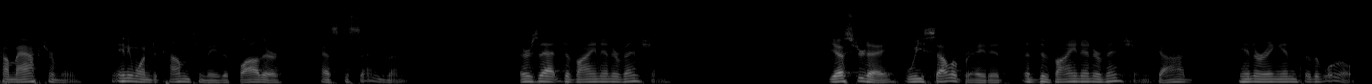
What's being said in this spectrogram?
come after me, anyone to come to me, the Father has to send them. There's that divine intervention. Yesterday, we celebrated a divine intervention, God entering into the world,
